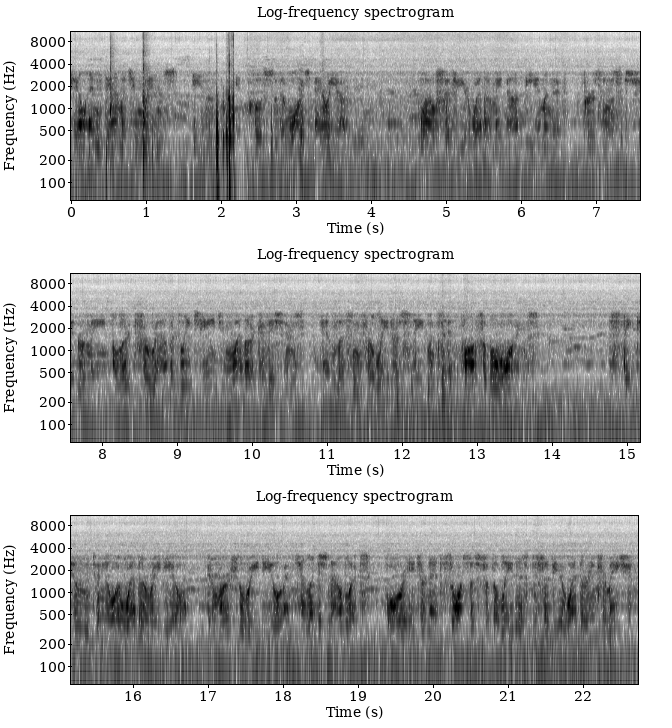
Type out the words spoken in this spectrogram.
hail and damaging winds in and close to the watch area. While severe weather may not be imminent, persons should remain alert for rapidly changing weather conditions and listen for later statements and possible warnings. Stay tuned to NOAA Weather Radio, commercial radio and television outlets, or internet sources for the latest severe weather information.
